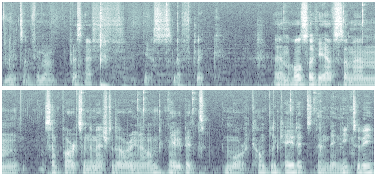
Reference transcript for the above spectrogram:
did something wrong. Press F. Yes, left click. Um, also, if you have some um, some parts in the mesh that are, you know, maybe a bit more complicated than they need to be,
